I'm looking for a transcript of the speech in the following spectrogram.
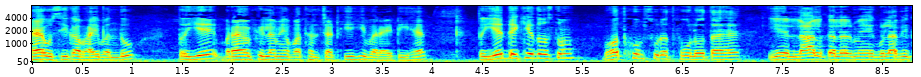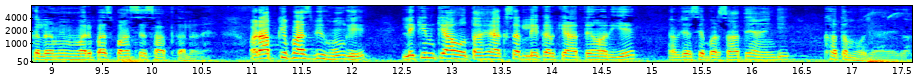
है उसी का भाई बंधु। तो ये ब्रायोफिलम या पत्थल चट की ही वैरायटी है। तो ये देखिए दोस्तों, बहुत खूबसूरत फूल होता है। ये लाल कलर में, गुलाबी कलर में हमारे पास पाँच से सात कलर हैं। और आपके पास भी होंगे लेकिन क्या होता है, अक्सर लेकर के आते हैं और ये अब जैसे बरसातें आएँगी, ख़त्म हो जाएगा।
